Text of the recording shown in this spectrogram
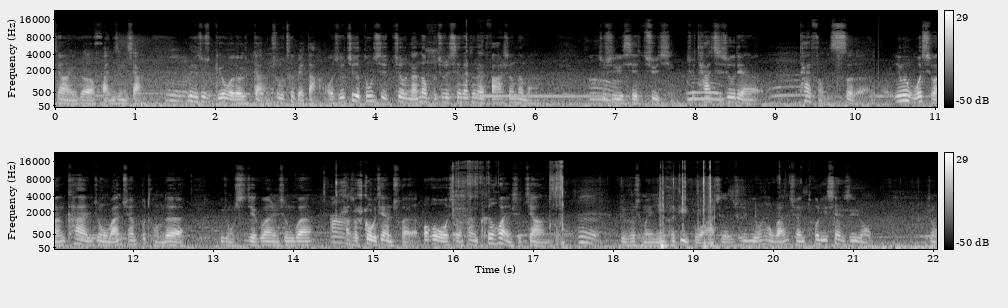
这样一个环境下，嗯那嗯，个就是给我的感触特别大。我觉得这个东西就难道不就是现在正在发生的吗？就是一些剧情，就它其实有点太讽刺了。因为我喜欢看一种完全不同的一种世界观、人生观，啊它所构建出来的。包括我喜欢看科幻也是这样子，嗯比如说什么《银河帝国》啊之类的，就是有那种完全脱离现实一种一种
